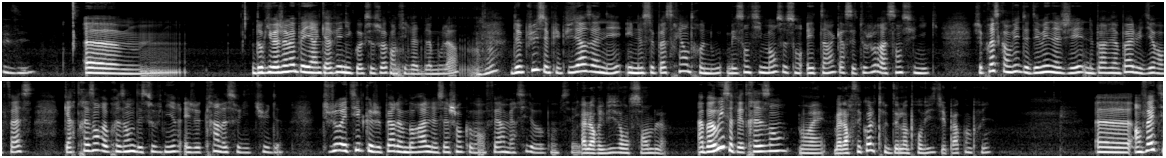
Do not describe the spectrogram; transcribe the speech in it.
Vas-y. Euh, Donc, il va jamais payer un café ni quoi que ce soit quand il a de la moula. Mhm. De plus, depuis plusieurs années, il ne se passe rien entre nous. Mes sentiments se sont éteints car c'est toujours à sens unique. J'ai presque envie de déménager, ne parviens pas à lui dire en face, car 13 ans représentent des souvenirs et je crains la solitude. Toujours est-il que je perds le moral ne sachant comment faire. Merci de vos conseils. Alors, ils vivent ensemble. Ah bah oui, ça fait 13 ans. Ouais. Mais alors, c'est quoi le truc de l'improviste? J'ai pas compris. Euh, en fait,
